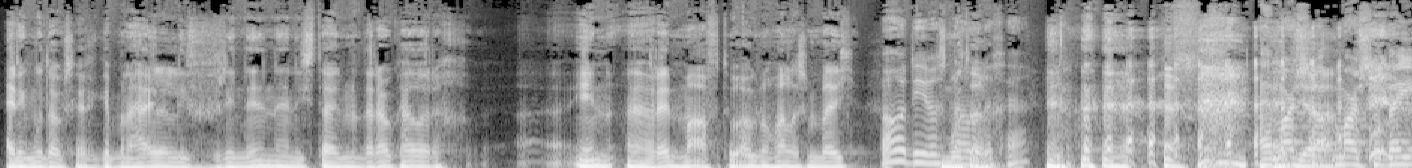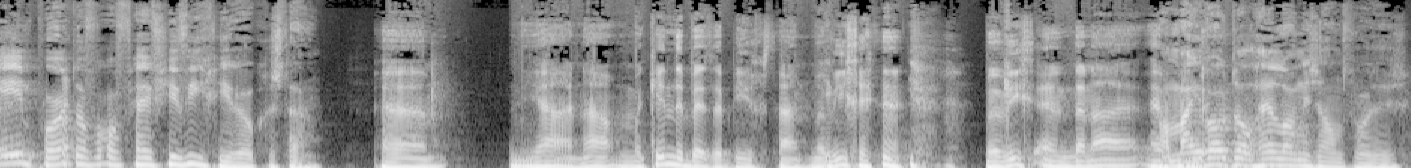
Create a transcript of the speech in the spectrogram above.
en ik moet ook zeggen, ik heb een hele lieve vriendin en die steunt me daar ook heel erg eh, in. Eh, rent me af en toe ook nog wel eens een beetje. Oh, die was Moet nodig, ook. hè? En Marcel, Ja. Marcel, ben je import of, of heeft je wieg hier ook gestaan? Ehm, ja, nou, mijn kinderbed heb hier gestaan. Mijn wieg, mijn wieg. En daarna... heb Maar, maar je woont al heel lang in Zandvoort dus.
